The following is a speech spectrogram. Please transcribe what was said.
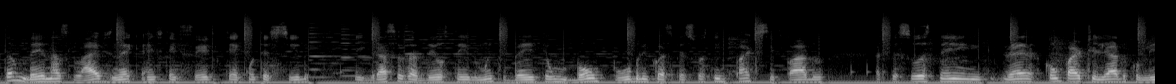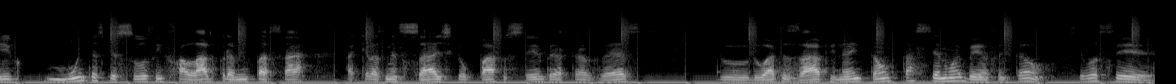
também nas lives né, que a gente tem feito, que tem acontecido. E graças a Deus tem ido muito bem, tem um bom público, as pessoas têm participado, as pessoas têm né, compartilhado comigo, muitas pessoas têm falado para mim passar aquelas mensagens que eu passo sempre através do, do WhatsApp, né? Então tá sendo uma benção. Então, se você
